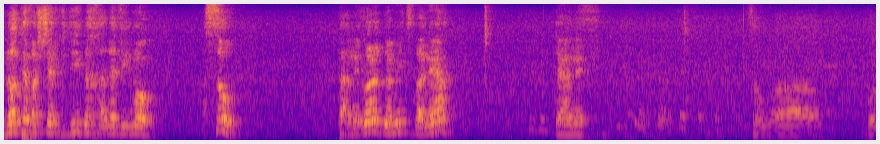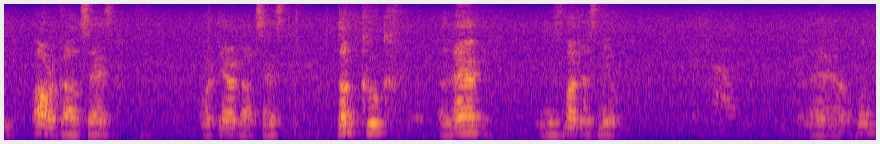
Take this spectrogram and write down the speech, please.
לא תבשל גדי בחלב אמו, אסור. תרנגולת במיץ בניה, תענה. So, uh, when our God says, or their God says, don't cook a lamb in his mother's milk. Uh, well,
